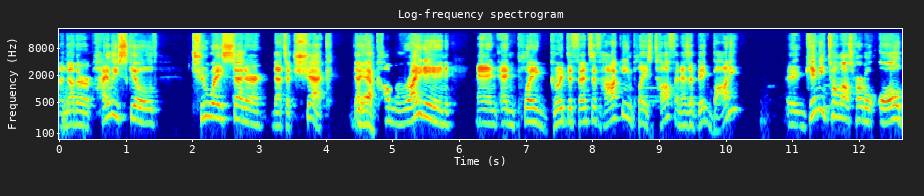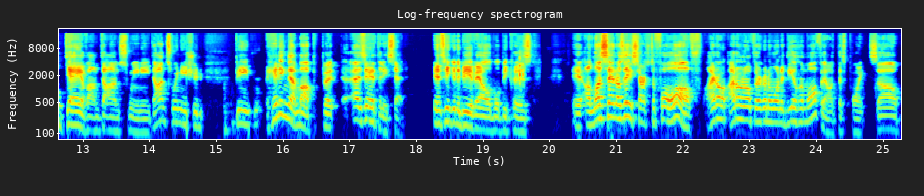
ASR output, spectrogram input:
another highly skilled two way center that's a check that yeah. can come right in and and play good defensive hockey and plays tough and has a big body. Uh, give me Tomas Hertl all day if I'm Don Sweeney. Don Sweeney should be hitting them up, but as Anthony said, is he going to be available? Because Eh, unless San Jose starts to fall off, I don't I don't know if they're going to want to deal him off now at this point. So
